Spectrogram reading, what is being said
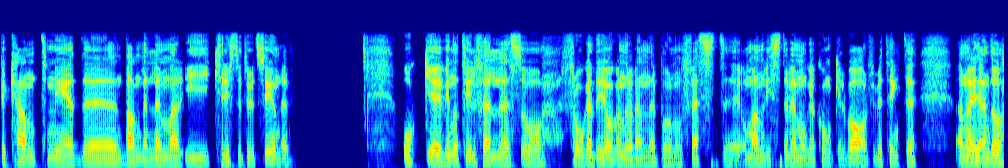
bekant med eh, bandmedlemmar i Kristet utseende. Och eh, vid något tillfälle så frågade jag och några vänner på någon fest eh, om han visste vem Åge Konkel var. För vi tänkte, han har ju ändå,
